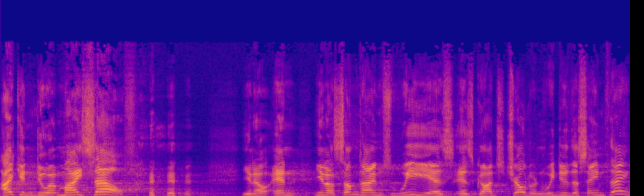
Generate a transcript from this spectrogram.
I can do it myself. you know, and you know, sometimes we as, as God's children, we do the same thing.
